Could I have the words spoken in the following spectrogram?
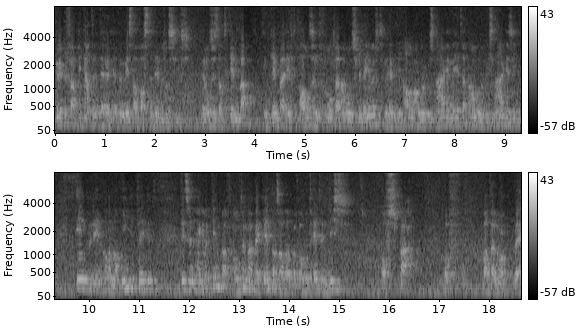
keukenfabrikanten en dergelijke hebben meestal vaste leveranciers. Bij ons is dat Kempa. En Kempa heeft al zijn fronten aan ons geleverd. We hebben die allemaal nog eens nagemeten, allemaal nog eens nagezien. Eén voor één allemaal ingetekend. Dit zijn eigenlijk Kempa-fronten, maar bij Kempa zal dat bijvoorbeeld heten NIS of SPA of wat dan ook. Wij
